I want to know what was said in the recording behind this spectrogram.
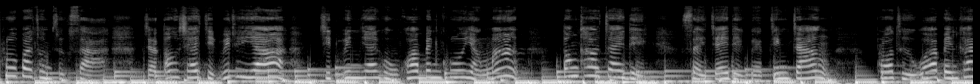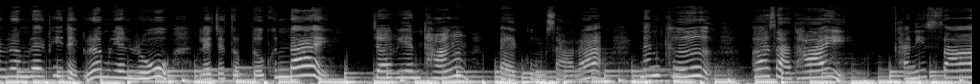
ครูประถมศึกษาจะต้องใช้จิตวิทยา จิตวิญญาณของความเป็นครูอย่างมาก ต้องเข้าใจเด็ก ใส่ใจเด็กแบบจริงจัง ถือว่าเป็นขั้นเริ่มแรกที่เด็กเริ่มเรียนรู้ และจะเติบโตขึ้นได้ จะเรียนทั้ง 8 กลุ่มสาระ นั่นคือ ภาษาไทย คณิตศาสตร์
